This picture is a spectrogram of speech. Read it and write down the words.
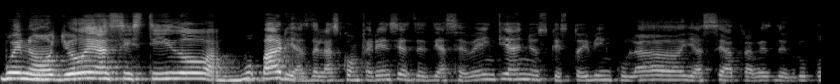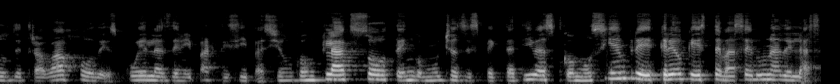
Bueno, yo he asistido a varias de las conferencias desde hace 20 años que estoy vinculada, ya sea a través de grupos de trabajo, de escuelas, de mi participación con Claxo. Tengo muchas expectativas. Como siempre, creo que esta va a ser una de las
